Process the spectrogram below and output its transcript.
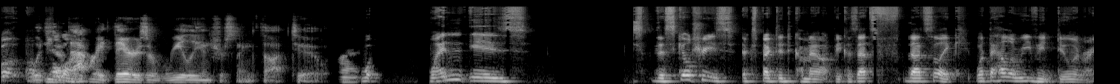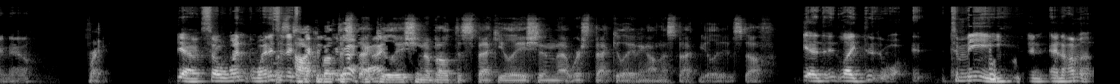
Well, Which hold on. that right there is a really interesting thought too. when is the skill trees expected to come out? Because that's that's like what the hell are we even doing right now? Right. Yeah. So when when is Let's it talk about the to come out? guys? speculation about the speculation that we're speculating on the speculated stuff. Yeah, like to me, and, and I'm a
